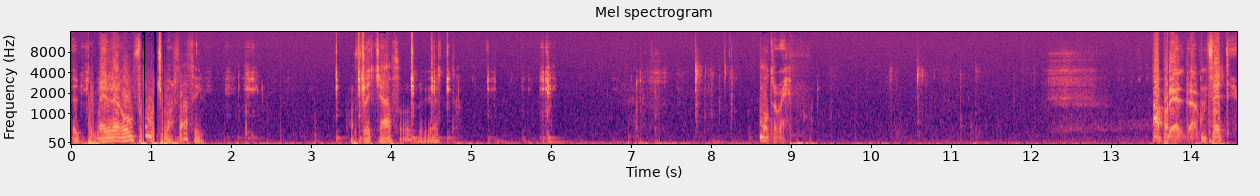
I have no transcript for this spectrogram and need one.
El primer dragón fue mucho más fácil. A flechazos y ya está. Vamos otra vez. A por el dragoncete.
